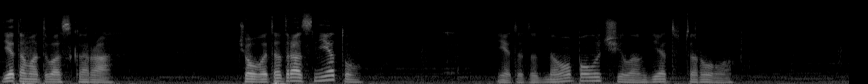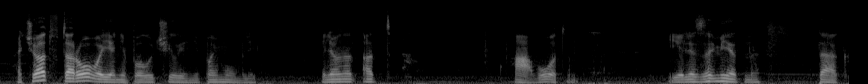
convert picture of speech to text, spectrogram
Где там от вас кора? Чё, в этот раз нету? Нет, от одного получил, а где от второго? А чё от второго я не получил, я не пойму, блядь. Или он от... от- А, вот он. Еле заметно. Так.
